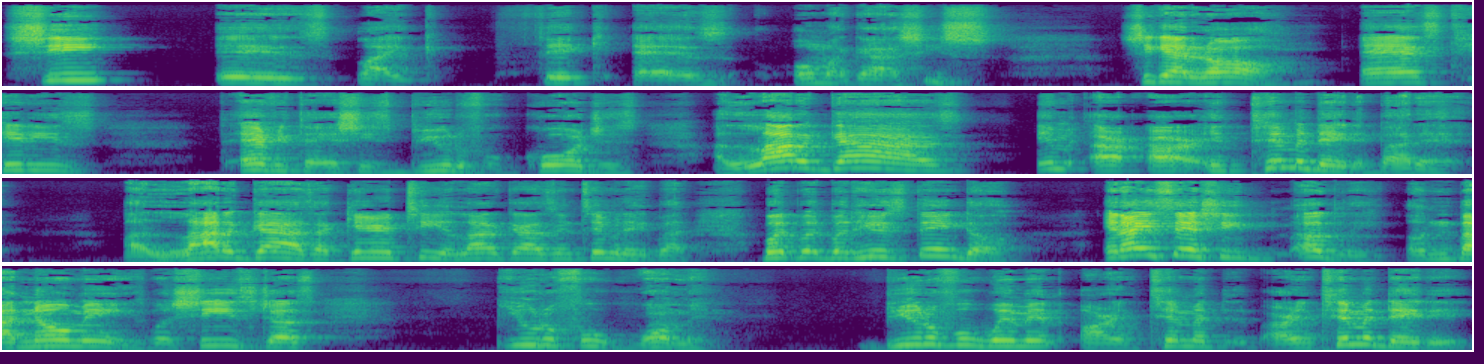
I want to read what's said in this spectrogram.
She is like thick as oh my gosh, she's she got it all. Ass, titties, everything. She's beautiful, gorgeous. A lot of guys are, are intimidated by that. A lot of guys, I guarantee, a lot of guys intimidated by it. But but but here's the thing though, and I ain't saying she ugly uh, by no means, but she's just beautiful woman. Beautiful women are intimidated are intimidated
